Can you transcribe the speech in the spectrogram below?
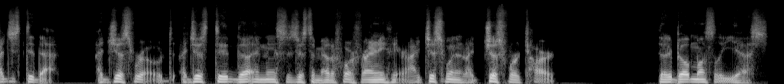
I just did that. I just rode. I just did the, and this is just a metaphor for anything. I just went and I just worked hard. Did I build muscle? Yes.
